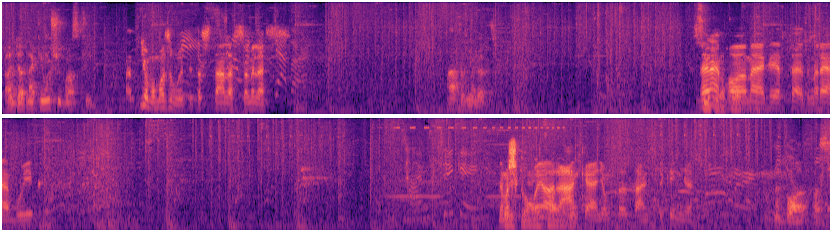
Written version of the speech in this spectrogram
Adjad neki Usi baszki. Hát nyomom az ultit, aztán lesz ami lesz. Hát ez mögött. De nem a hal meg, érted? Mert elbújik. De most komolyan ránk elnyomta a time stickinget? Na balfasz.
